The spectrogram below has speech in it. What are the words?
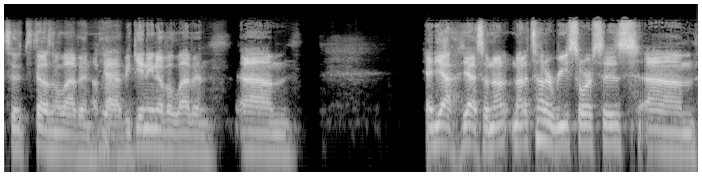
So 2011. Okay. Yeah, beginning of 11. Um, and yeah, yeah, so not, not a ton of resources. Um,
